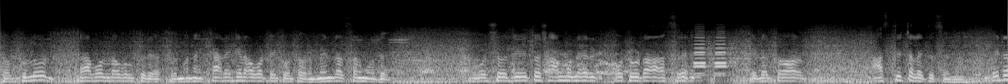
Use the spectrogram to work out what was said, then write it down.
সবগুলো ডাবল ডাবল করে আছে মানে কারেকে ওভারটেক করতে হবে মেন রাস্তার মধ্যে। অবশ্য যেহেতু সামনের অটোটা আছে, এটা তো আর আসতে চালাইতেছে না। এটা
